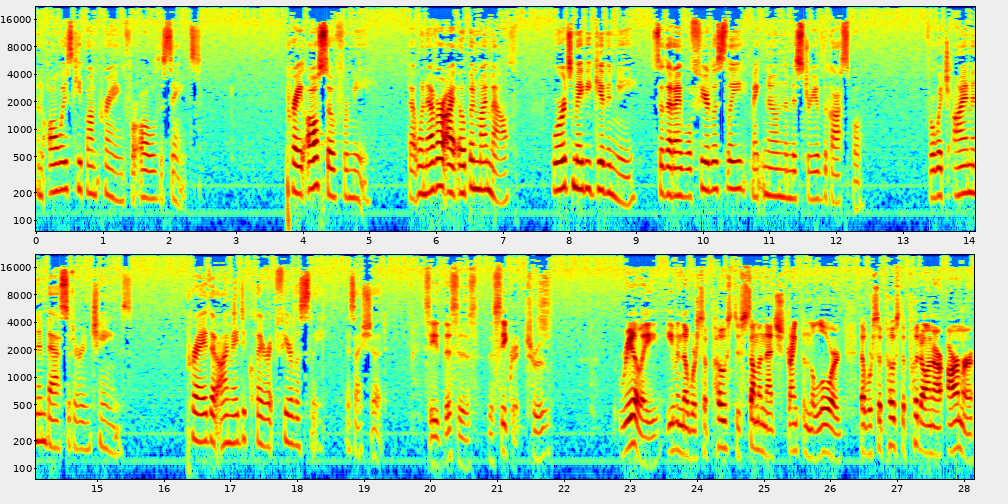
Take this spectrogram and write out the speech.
and always keep on praying for all of the saints. Pray also for me, that whenever I open my mouth, words may be given me, so that I will fearlessly make known the mystery of the gospel, for which I am an ambassador in chains pray that I may declare it fearlessly as I should. See, this is the secret, true. Really, even though we're supposed to summon that strength in the Lord, that we're supposed to put on our armor,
